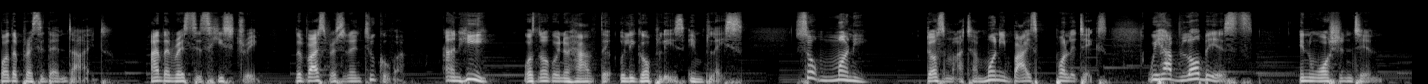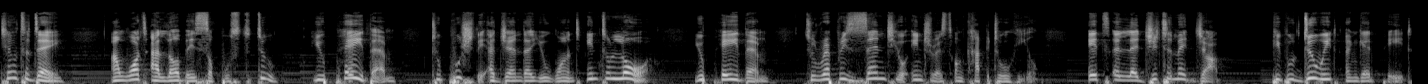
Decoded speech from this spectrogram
but the president died. And the rest is history. The vice president took over. And he was not going to have the oligopolies in place. So money does matter. Money buys politics. We have lobbyists in Washington till today. And what are lobbyists supposed to do? You pay them to push the agenda you want into law. You pay them to represent your interest on Capitol Hill. It's a legitimate job. People do it and get paid.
